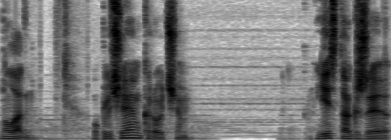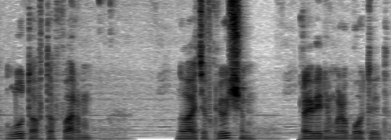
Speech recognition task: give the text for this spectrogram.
Ну ладно. Выключаем, короче. Есть также лут автофарм. Давайте включим. Проверим, работает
